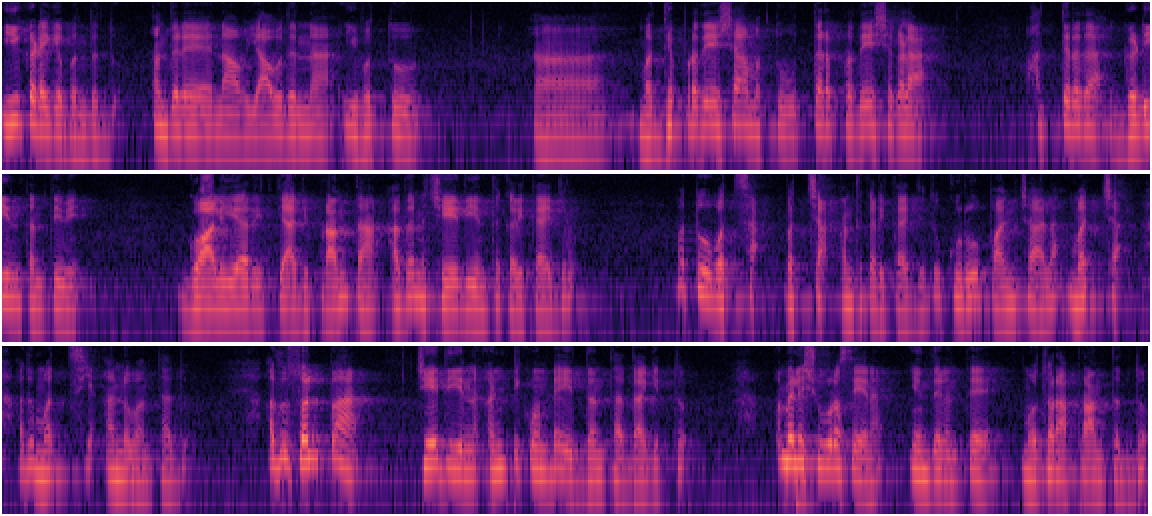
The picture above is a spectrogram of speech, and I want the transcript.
ಈ ಕಡೆಗೆ ಬಂದದ್ದು. ಅಂದರೆ ನಾವು ಯಾವುದನ್ನು ಇವತ್ತು ಮಧ್ಯಪ್ರದೇಶ ಮತ್ತು ಉತ್ತರ ಪ್ರದೇಶಗಳ ಹತ್ತಿರದ ಗಡಿ ಅಂತಂತೀವಿ, ಗ್ವಾಲಿಯರ್ ಇತ್ಯಾದಿ ಪ್ರಾಂತ, ಅದನ್ನು ಚೇದಿ ಅಂತ ಕರಿತಾ ಇದ್ದರು ಮತ್ತು ವತ್ಸ ವಚ್ಚ ಅಂತ ಕರಿತಾ ಇದ್ದಿದ್ದು, ಕುರು, ಪಾಂಚಾಲ, ಮಚ್ಚ, ಅದು ಮತ್ಸ್ಯ ಅನ್ನುವಂಥದ್ದು. ಅದು ಸ್ವಲ್ಪ ಛೇದಿಯನ್ನು ಅಂಟಿಕೊಂಡೇ ಇದ್ದಂಥದ್ದಾಗಿತ್ತು. ಆಮೇಲೆ ಶೂರಸೇನ ಎಂದಿನಂತೆ ಮಥುರಾ ಪ್ರಾಂತದ್ದು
